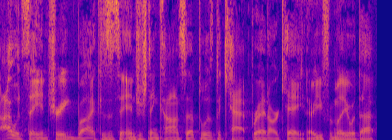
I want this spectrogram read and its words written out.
I would say intrigued by because it's an interesting concept was the cat bread arcade. Are you familiar with that?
